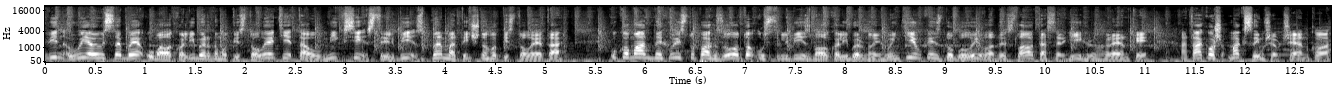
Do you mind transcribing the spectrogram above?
Він виявив себе у малокаліберному пістолеті та у міксі стрільбі з пневматичного пістолета. У командних виступах золото у стрільбі з малокаліберної гвинтівки здобули Владислав та Сергій Григоренки, а також Максим Шевченко.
